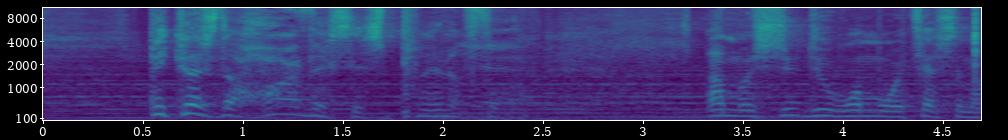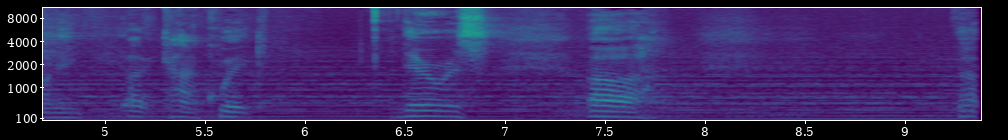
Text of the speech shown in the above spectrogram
because the harvest is plentiful. I'm going to do one more testimony, uh, kind of quick. There was. Uh, uh,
